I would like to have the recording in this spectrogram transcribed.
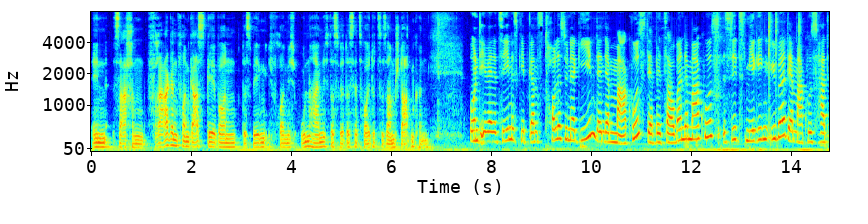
in Sachen Fragen von Gastgebern. Deswegen, ich freue mich unheimlich, dass wir das jetzt heute zusammen starten können. Und ihr werdet sehen, es gibt ganz tolle Synergien, denn der Markus, der bezaubernde Markus, sitzt mir gegenüber. Der Markus hat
